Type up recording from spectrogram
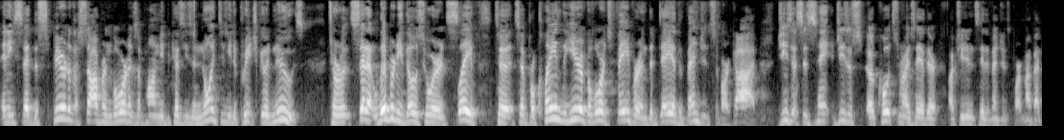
and he said, The Spirit of the sovereign Lord is upon me because he's anointed me to preach good news to set at liberty those who are enslaved, to, to proclaim the year of the Lord's favor and the day of the vengeance of our God. Jesus is saying, Jesus uh, quotes from Isaiah there. Actually, he didn't say the vengeance part, my bad.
